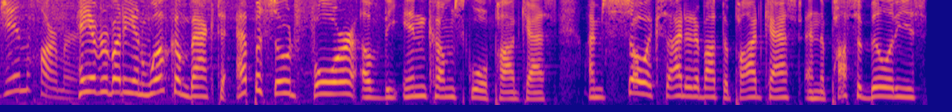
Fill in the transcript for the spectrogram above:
Jim Harmer. Hey, everybody, and welcome back to episode four of the Income School podcast. I'm so excited about the podcast and the possibilities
